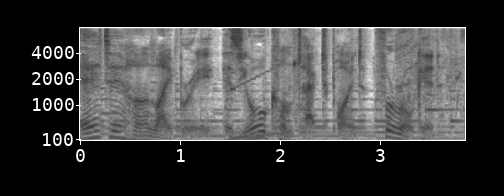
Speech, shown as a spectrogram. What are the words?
ETH Library is your contact point for ORCID.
